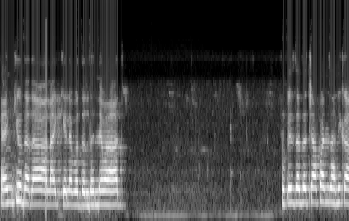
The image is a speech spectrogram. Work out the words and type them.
थँक्यू दादा. लाईक केल्याबद्दल धन्यवाद. रुपेश दादा चहा पाणी झाली का?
